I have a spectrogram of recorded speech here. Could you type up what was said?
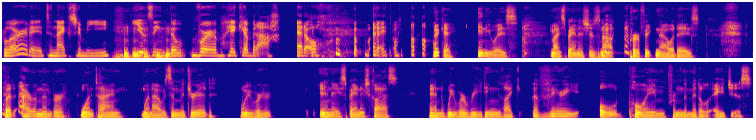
flirted next to me using the verb requebrar at all. but I don't know. okay. Anyways, my Spanish is not perfect nowadays, but I remember one time when I was in Madrid, we were in a Spanish class and we were reading like a very old poem from the Middle Ages.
